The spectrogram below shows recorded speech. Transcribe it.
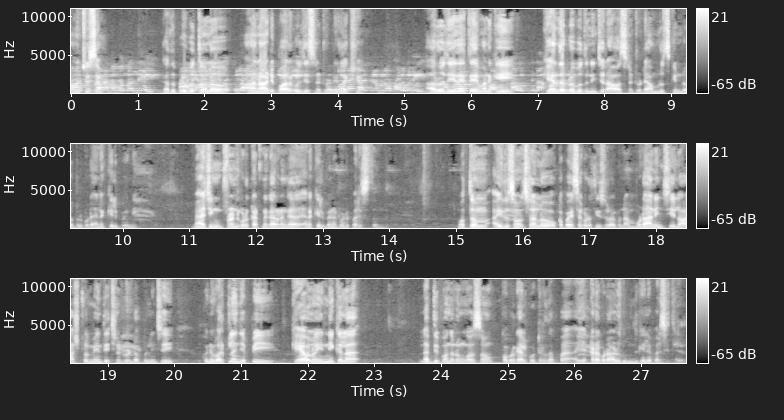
మనం చూసాం. గత ప్రభుత్వంలో ఆనాటి పాలకులు చేసినటువంటి నిర్లక్ష్యం ఆ రోజు ఏదైతే మనకి కేంద్ర ప్రభుత్వం నుంచి రావాల్సినటువంటి అమృత్ స్కీమ్ డబ్బులు కూడా వెనక్కి వెళ్ళిపోయినాయి. మ్యాచింగ్ ఫండ్ కూడా కట్టిన కారణంగా వెనక్కి వెళ్ళిపోయినటువంటి పరిస్థితి ఉంది. మొత్తం ఐదు సంవత్సరాల్లో ఒక పైసా కూడా తీసుకురాకుండా ముడా నుంచి లాస్ట్లో మేము తెచ్చినటువంటి డబ్బుల నుంచి కొన్ని వర్కులు అని చెప్పి కేవలం ఎన్నికల లబ్ధి పొందడం కోసం కొబ్బరికాయలు కొట్టారు తప్ప ఎక్కడ కూడా అడుగు ముందుకెళ్ళే పరిస్థితి లేదు.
